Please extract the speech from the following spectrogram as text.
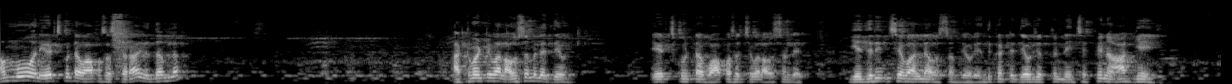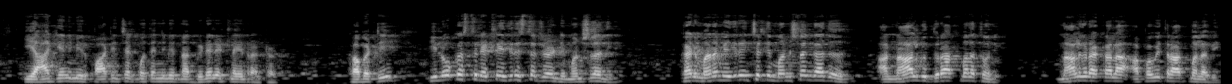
అమ్మో అని ఏడ్చుకుంటే వాపస్ వస్తారా యుద్ధంలో? అటువంటి వాళ్ళు అవసరం లేదు దేవునికి. ఏడ్చుకుంటా వాపస్ వచ్చే వాళ్ళు అవసరం లేదు. ఎదిరించే వాళ్ళే అవసరం దేవుడు. ఎందుకంటే దేవుడు చెప్తుండే నేను చెప్పిన ఆజ్ఞ ఇది. ఈ ఆజ్ఞని మీరు పాటించకపోతే మీరు నా బిడ్డలు ఎట్లయినరు అంటాడు. కాబట్టి ఈ లోకస్తులు ఎట్లా ఎదిరిస్తారు చూడండి మనుషులని. కానీ మనం ఎదిరించేది మనుషులం కాదు ఆ నాలుగు దురాత్మలతోని. నాలుగు రకాల అపవిత్ర ఆత్మలవి.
